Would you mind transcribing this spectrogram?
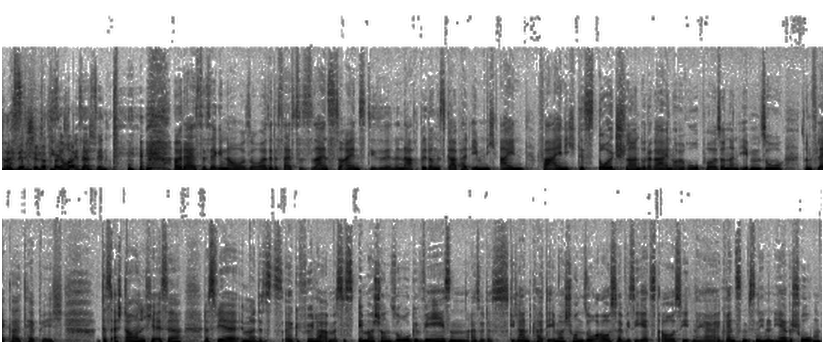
was Sehr schöner diese Vergleich. Häuser sind. Aber da ist es ja genauso. Also das heißt, es ist eins zu eins diese Nachbildung. Es gab halt eben nicht ein vereinigtes Deutschland oder gar ein Europa, sondern eben so, so ein Fleckerlteppich. Das Erstaunliche ist ja, dass wir immer das äh, Gefühl haben, es ist immer schon so gewesen. Also dass die Landkarte immer schon so aussah, wie sie jetzt aussieht. Naja, Grenzen ein bisschen hin und her geschoben,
